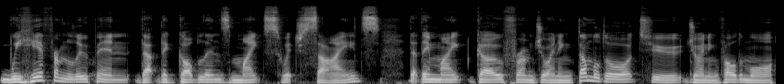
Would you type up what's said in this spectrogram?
We hear from Lupin that the goblins might switch sides, that they might go from joining Dumbledore to joining Voldemort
